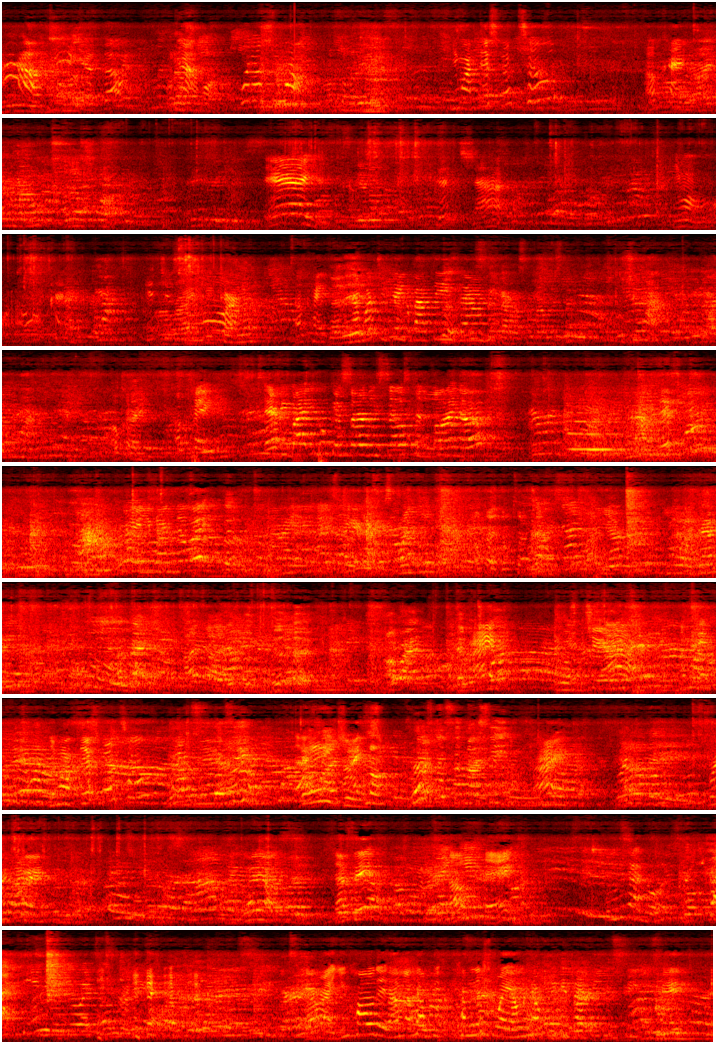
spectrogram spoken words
job. There you go. What else Now, you want? what else you want? Want some of these? You want this one too? Okay. All right, come on. What else you want? There you go. Good job. You want more? Okay. Come on. Get you All some right, keep more. counting. Okay. Now what you think about these Look, down here? got some other stuff. What you want? What you want? Okay. Okay. Everybody who can serve themselves can line up. Now this one? Okay, you wanna do it? Here. Sprinkles? Okay, don't touch that. Right here. You want a Debbie? Okay. High five. This is good. All right. That what you want? You want some cherries? You want this one too? Let's see. Let's see. Thank you. Come on. Let's go sit in our seat. Alright. Okay. What else? That's it? Okay. Alright, you hold it. I'm gonna help you. Come this way. I'm gonna help you get back in your seat, okay?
